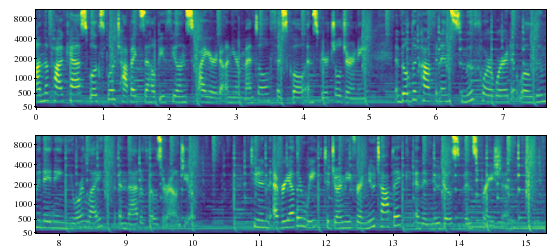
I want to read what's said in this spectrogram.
On the podcast, we'll explore topics that help you feel inspired on your mental, physical, and spiritual journey and build the confidence to move forward while illuminating your life and that of those around you. Tune in every other week to join me for a new topic and a new dose of inspiration.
